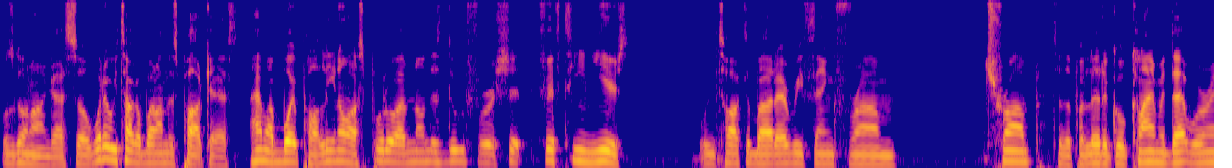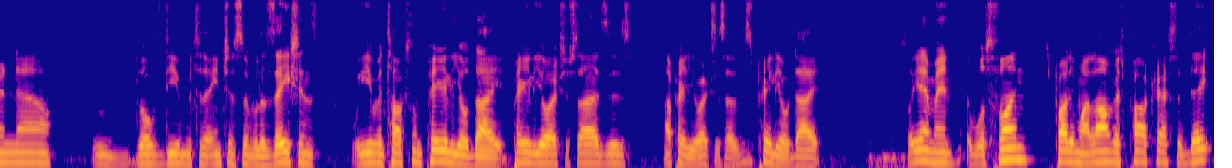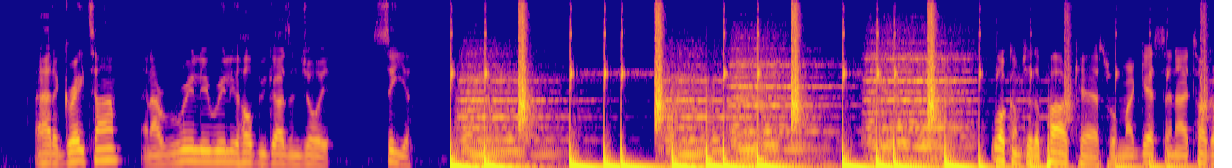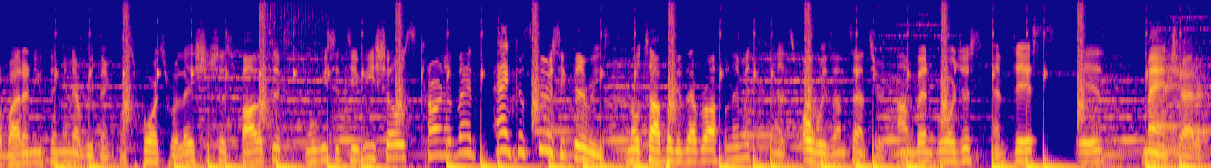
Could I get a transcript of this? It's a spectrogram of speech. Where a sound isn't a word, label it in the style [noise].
What's going on, guys? So, what do we talk about on this podcast? I have my boy Paulino Aspuru. I've known this dude for shit 15 years. We talked about everything from Trump to the political climate that we're in now. We dove deep into the ancient civilizations. We even talked some paleo diet, paleo exercises, not paleo exercises, just paleo diet. So, yeah, man, it was fun. It's probably my longest podcast to date. I had a great time, and I really, really hope you guys enjoy it. See ya. Welcome to the podcast where my guests and I talk about anything and everything from sports, relationships, politics, movies to TV shows, current events, and conspiracy theories. No topic is ever off limits and it's always uncensored. I'm Ben Borges and this is Man Chatter.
